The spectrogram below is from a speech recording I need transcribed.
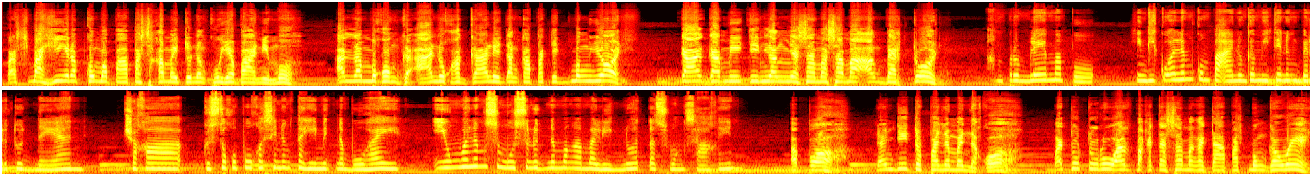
Mas mahirap kung mapapasa kamay to ng kuya bani mo. Alam mo kung gaano kagalit ang kapatid mong yon. Gagamitin lang niya sa masama ang bertud. Ang problema po, hindi ko alam kung paano gamitin ang bertud na yan. Tsaka gusto ko po kasi ng tahimik na buhay. Yung walang sumusunod na mga maligno at aswang sa akin. Apo, nandito pa naman ako. Matuturuan pa kita sa mga dapat mong gawin.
